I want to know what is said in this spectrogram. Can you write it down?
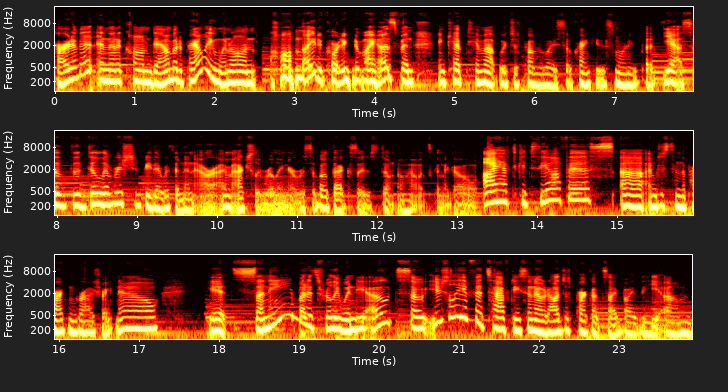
part of it, and then it calmed down. But apparently, it went on all night, according to my husband, and kept him up, which is probably why he's so cranky this morning. But yeah, so the delivery should be there within an hour. I'm actually really nervous about that because I just don't know how it's gonna go. I have to get to the office. Uh, I'm just in the parking garage right now. It's sunny, but it's really windy out. So usually if it's half decent out, I'll just park outside by the um,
